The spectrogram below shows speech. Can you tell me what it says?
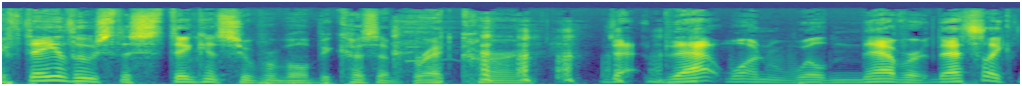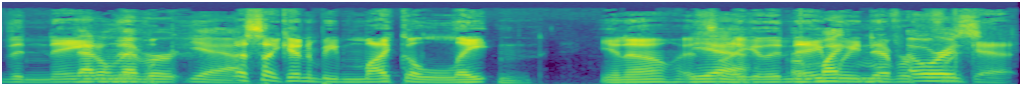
If they lose the stinking Super Bowl because of Brett Kern, that that one will never. That's like the name. That'll that never- will- yeah. That's like going to be Michael Layton. You know, it's Yeah. like the name Mike- we never forget.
